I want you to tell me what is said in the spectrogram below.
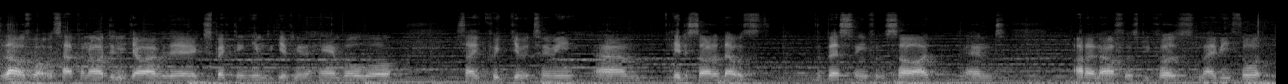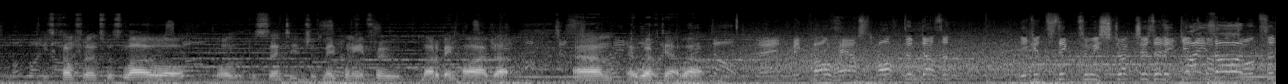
So that was what was happening. I didn't go over there expecting him to give me the handball or say, quick, give it to me. Um, he decided that was the best thing for the side, and I don't know if it was because maybe he thought his confidence was low or, or the percentage of me putting it through might have been higher, but um, it worked out well. And Mick Malthouse often doesn't. He can stick to his structures and he plays on. Johnson.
